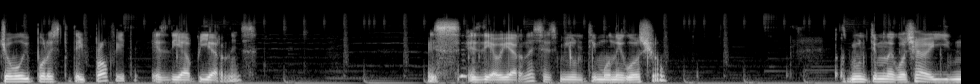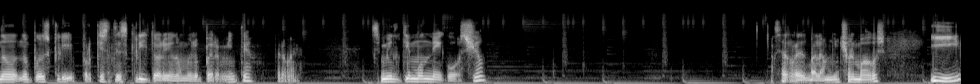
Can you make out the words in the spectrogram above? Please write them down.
Yo voy por este take profit, es día viernes. Es, día viernes, es mi último negocio. Es mi último negocio y no, no puedo escribir porque este escritorio no me lo permite. Pero bueno, es mi último negocio. Se resbala mucho el mouse. Y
